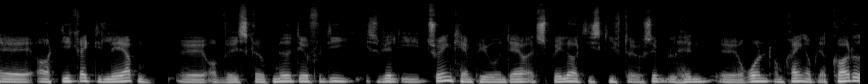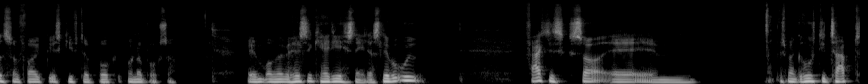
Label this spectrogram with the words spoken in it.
øh, og de ikke rigtig lærer dem, øh, og vil skrive dem ned, det er jo fordi, specielt i training camp perioden, det er jo, at spillere, de skifter jo simpelthen øh, rundt omkring og bliver kottet, som folk skifter buk- underbukser. Øh, og man vil helst ikke have de her signaler slipper ud. Faktisk så, øh, hvis man kan huske, de tabte,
